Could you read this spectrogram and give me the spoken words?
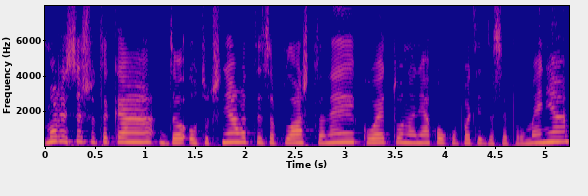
Може също така да уточнявате заплащане, което на няколко пъти да се променя,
